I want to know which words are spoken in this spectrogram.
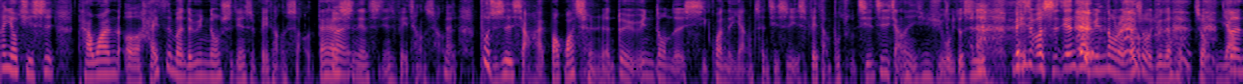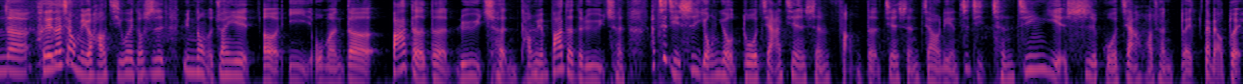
那尤其是台湾，呃，孩子们的运动时间是非常少的，大概四年时间是非常长的。不只是小孩，包括成人，对于运动的习惯的养成，其实也是非常不足。其实自己讲的很心虚，我就是 没什么时间在运动人，但是我觉得很重要，真的。所以那像我们有好几位都是运动的专业，呃，以我们的。巴德的吕宇辰，桃园巴德的吕宇辰，他自己是拥有多家健身房的健身教练，自己曾经也是国家划船队代表队、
